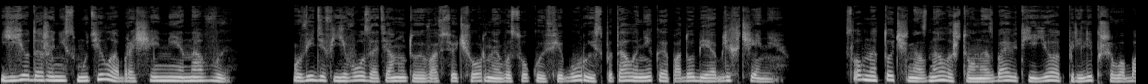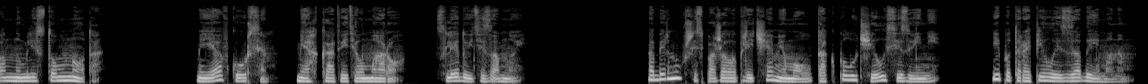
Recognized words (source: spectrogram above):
Ее даже не смутило обращение на «вы». Увидев его, затянутую во все черное высокую фигуру, испытала некое подобие облегчения. Словно точно знала, что он избавит ее от прилипшего банным листом нота. «Я в курсе», — мягко ответил Маро. «Следуйте за мной». Обернувшись, пожала плечами, мол, так получилось, извини, и поторопилась за Деймоном.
